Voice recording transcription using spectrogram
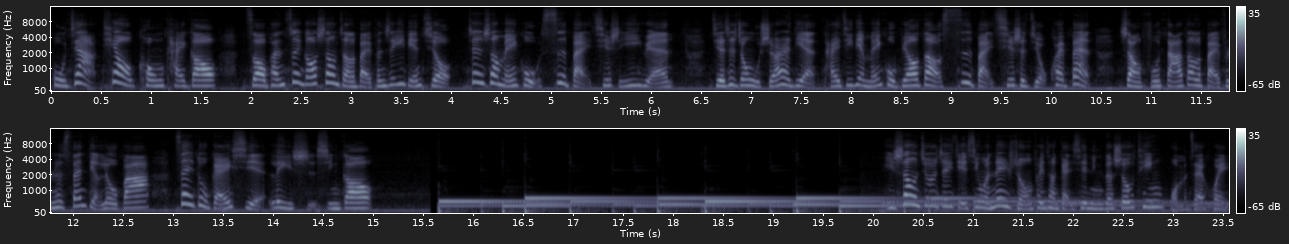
股价跳空开高，早盘最高上涨了百分之一点九，站上每股四百七十一元。截至中午十二点，台积电每股飙到四百七十九块半，涨幅达到了百分之三点六八，再度改写历史新高。以上就是这一节新闻内容，非常感谢您的收听，我们再会。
